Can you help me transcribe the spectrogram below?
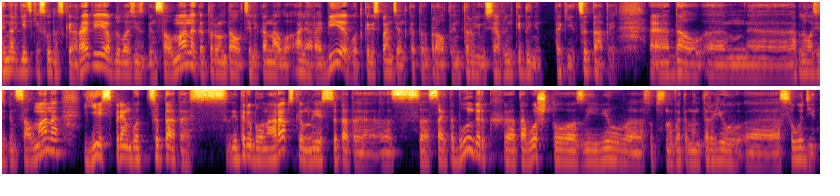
энергетики Саудовской Аравии Абдулазиз бен Салмана, который он дал телеканалу Аль Арабия, вот корреспондент, который брал это интервью у себя в LinkedIn, такие цитаты э, дал эм, э, Абдулазиз бен Салмана. Есть прям вот цитата, с, интервью было на арабском, но есть цитата э, с сайта Bloomberg э, того, что заявил, э, собственно, в этом интервью э, Саудит,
